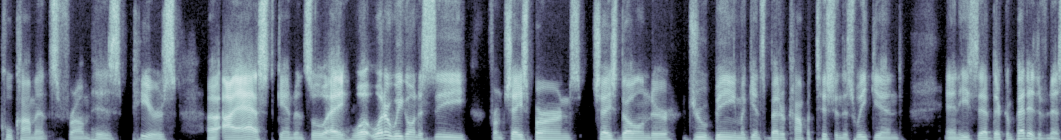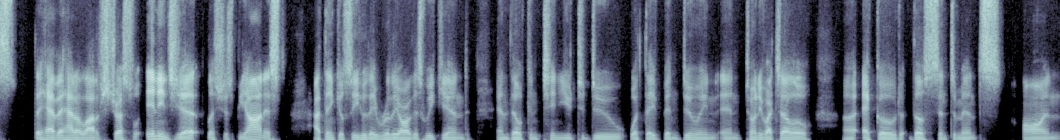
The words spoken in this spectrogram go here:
cool comments from his peers, uh, I asked Camden Sewell, "Hey, what what are we going to see from Chase Burns, Chase Dollander, Drew Beam against better competition this weekend?" And he said their competitiveness. They haven't had a lot of stressful innings yet. Let's just be honest. I think you'll see who they really are this weekend, and they'll continue to do what they've been doing. And Tony Vitello uh, echoed those sentiments on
